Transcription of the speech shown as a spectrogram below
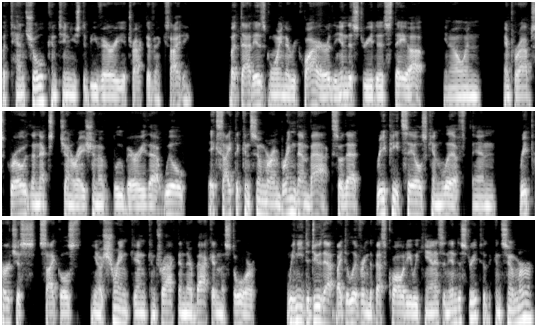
potential continues to be very attractive and exciting. But that is going to require the industry to stay up, you know, and, and perhaps grow the next generation of blueberry that will excite the consumer and bring them back so that repeat sales can lift and repurchase cycles, you know, shrink and contract and they're back in the store. We need to do that by delivering the best quality we can as an industry to the consumer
